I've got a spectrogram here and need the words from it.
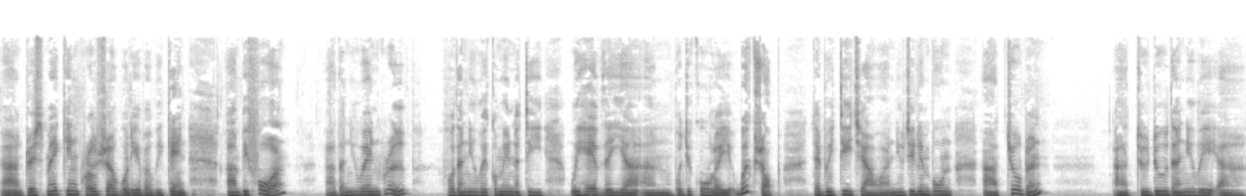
uh, dressmaking, crochet, whatever we can. Um, before uh, the New End Group, for the New Year community, we have the, uh, um, what do you call a workshop that we teach our New Zealand born uh, children uh, to do the New Year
